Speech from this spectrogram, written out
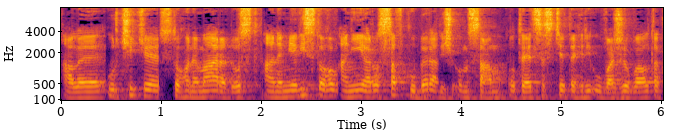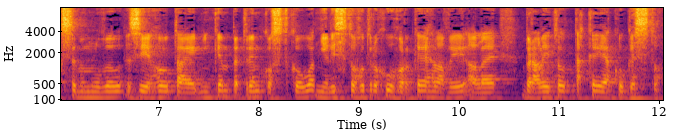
ale určitě z toho nemá radost a neměli z toho ani Jaroslav Kubera, když on sám o té cestě tehdy uvažoval, tak jsem mluvil s jeho tajemníkem Petrem Kostkou a měli z toho trochu horké hlavy, ale brali to také jako gesto.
